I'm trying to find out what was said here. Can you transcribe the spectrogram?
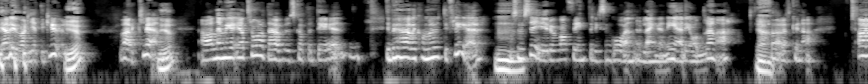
Det hade ju varit jättekul. Ja, Verkligen. ja. Ja, nej, men jag, tror att det här budskapet, det, det behöver komma ut till fler. Mm. Och som du säger, varför inte liksom gå ännu längre ner i åldrarna Ja, för att kunna... Ja,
